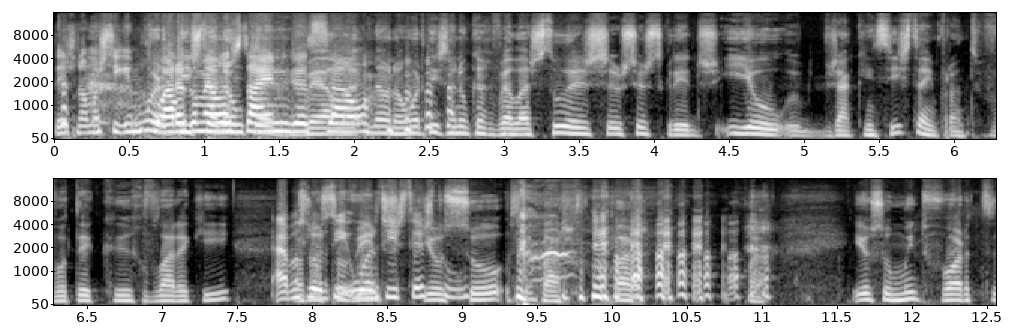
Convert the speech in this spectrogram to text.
Desde não mastiguem muito. Claro como ela está em negação. Não, não, o artista nunca revela as suas, os seus segredos. E eu, já que insistem, pronto, vou ter que revelar aqui. Ah, mas o, arti o artista és eu tu. sou. Sim, claro, claro, claro. Eu sou muito forte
